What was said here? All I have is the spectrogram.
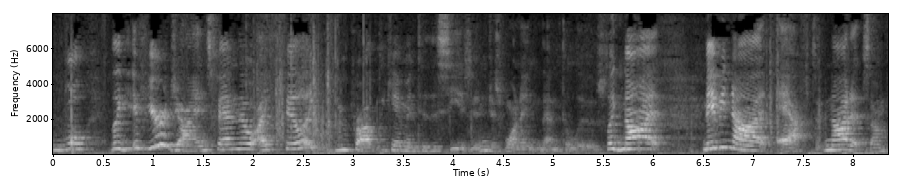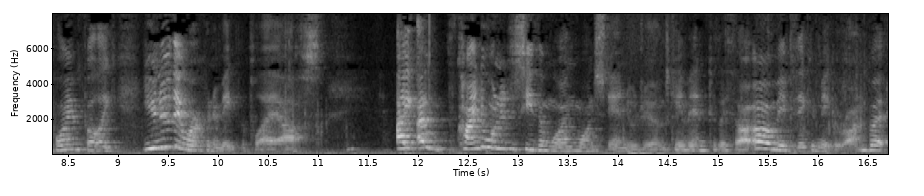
well, like if you're a Giants fan though, I feel like you probably came into the season just wanting them to lose. Like not, maybe not after, not at some point, but like you knew they weren't going to make the playoffs. I, I kind of wanted to see them win once Daniel Jones came in because I thought, oh, maybe they could make a run. But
